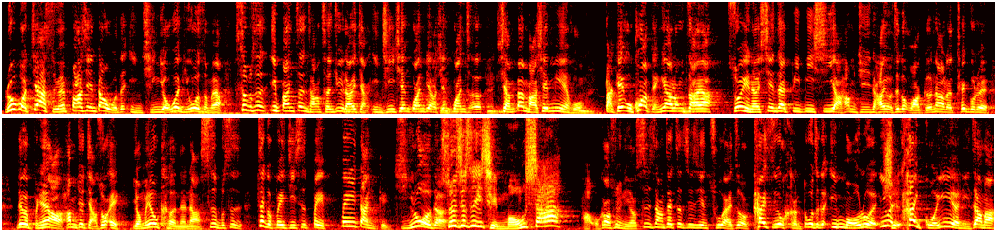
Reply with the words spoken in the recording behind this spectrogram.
如果驾驶员发现到我的引擎有问题或什么样，是不是一般正常程序来讲，引擎先关掉，先关车，想办法先灭火？打给五块等亚龙灾啊！所以呢，现在 BBC 啊，他们其实还有这个瓦格纳的 Telegram 那个本来啊，他们就讲说，哎，有没有可能啊？是不是这个飞机是被飞弹给击落的？所以这是一起谋杀。好，我告诉你哦，事实上在这事件出来之后，开始有很多这个阴谋论，因为太诡异了，你知道吗？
